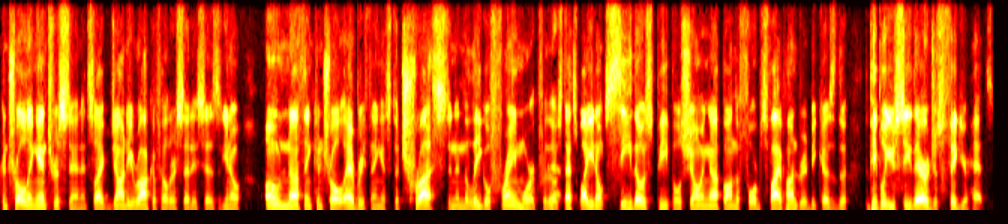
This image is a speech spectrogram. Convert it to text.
controlling interest in. It's like John D. Rockefeller said. He says, you know, own nothing, control everything. It's the trust and in the legal framework for those. Yeah. That's why you don't see those people showing up on the Forbes 500 because the, the people you see there are just figureheads.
